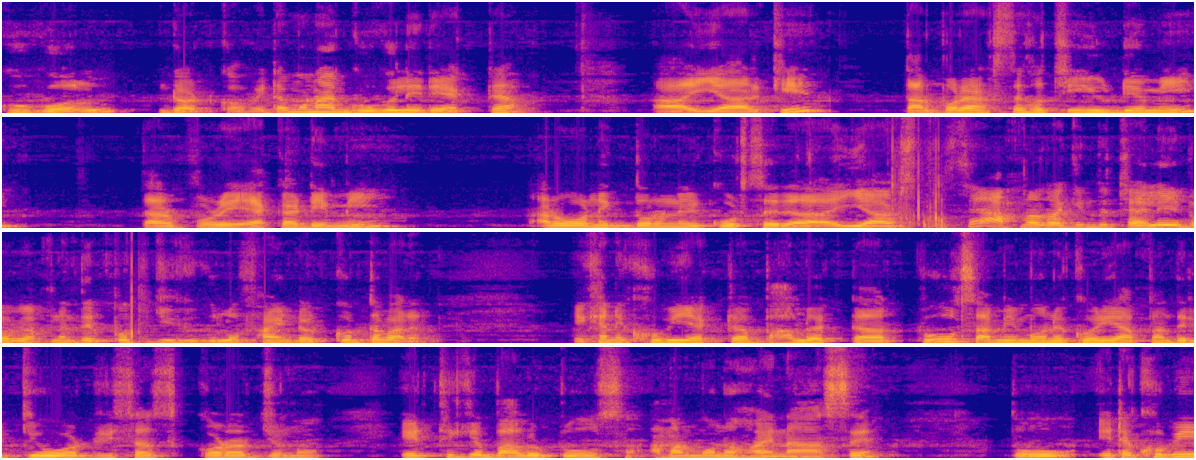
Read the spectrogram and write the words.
Google dot com এটা মনে হয় গুগলেরই একটা ইয়া আর কি। তারপরে আসতে হচ্ছে ইউডেমি তারপরে একাডেমি আরও অনেক ধরনের কোর্সের ইয়ে আসতেছে। আপনারা কিন্তু চাইলে এভাবে আপনাদের প্রতিযোগীগুলো ফাইন্ড আউট করতে পারেন। এখানে খুবই একটা ভালো একটা টুলস আমি মনে করি আপনাদের কিওয়ার্ড রিসার্চ করার জন্য। এর থেকে ভালো টুলস আমার মনে হয় না আছে। তো এটা খুবই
